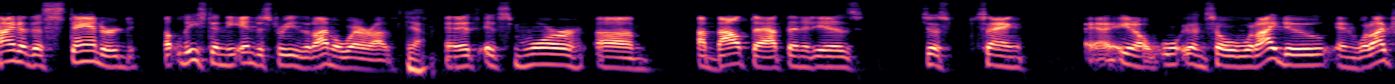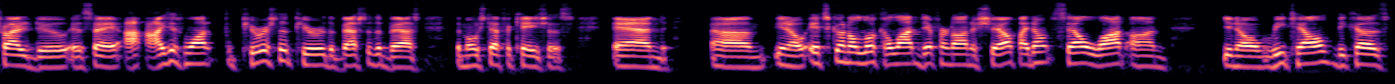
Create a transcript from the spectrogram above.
kind of the standard, at least in the industry that I'm aware of. Yeah, and it's it's more um, about that than it is just saying, uh, you know. And so what I do and what I've tried to do is say, I, I just want the purest of the pure, the best of the best, the most efficacious, and um, you know, it's going to look a lot different on a shelf. I don't sell a lot on, you know, retail because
